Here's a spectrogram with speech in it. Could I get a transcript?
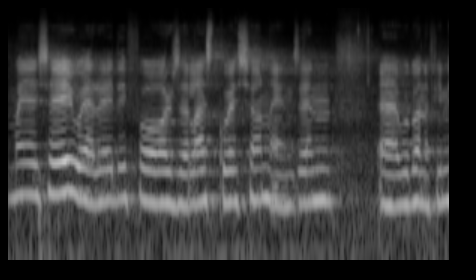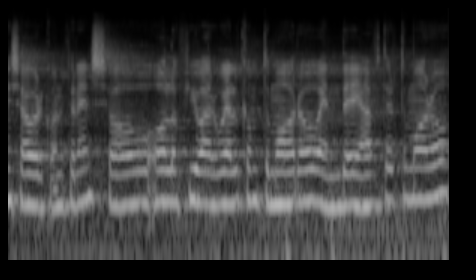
May I say we are ready for the last question and then uh, we're going to finish our conference. So all of you are welcome tomorrow and day after tomorrow.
